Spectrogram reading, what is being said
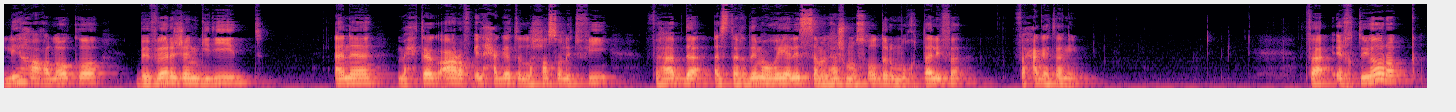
ليها علاقة بفيرجن جديد. أنا محتاج أعرف إيه الحاجات اللي حصلت فيه فهبدأ أستخدمها وهي لسه ملهاش مصادر مختلفة في حاجة تانية. فاختيارك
